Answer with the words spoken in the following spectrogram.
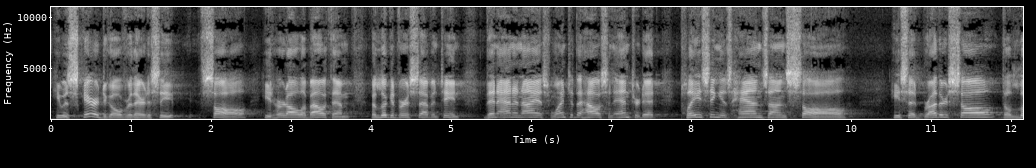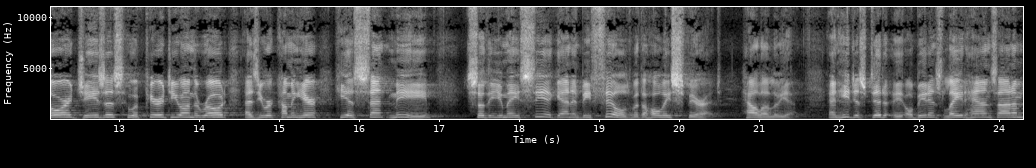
He was scared to go over there to see Saul. He'd heard all about them. But look at verse 17. Then Ananias went to the house and entered it, placing his hands on Saul he said, Brother Saul, the Lord Jesus, who appeared to you on the road as you were coming here, he has sent me so that you may see again and be filled with the Holy Spirit. Hallelujah. And he just did uh, obedience, laid hands on him,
